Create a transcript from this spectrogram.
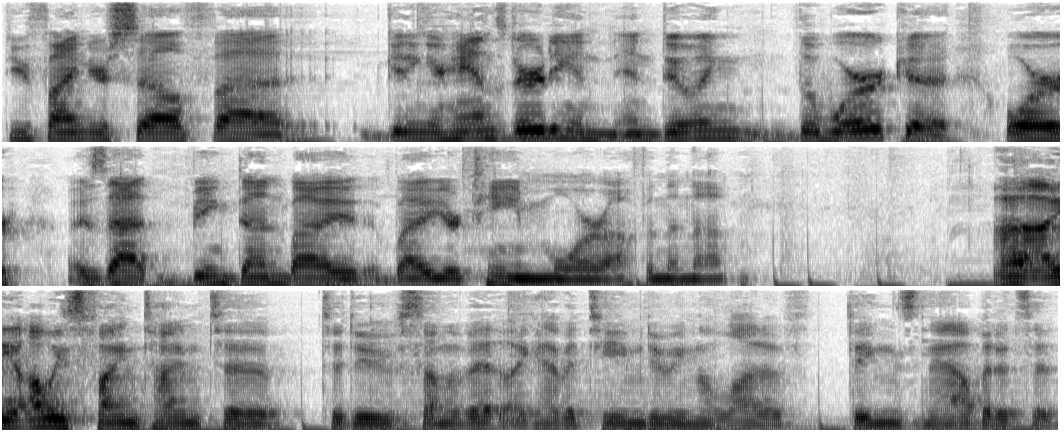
Do you find yourself uh, getting your hands dirty and, and doing the work, uh, or is that being done by by your team more often than not? Uh, I always find time to to do some of it. Like I have a team doing a lot of things now, but it's a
